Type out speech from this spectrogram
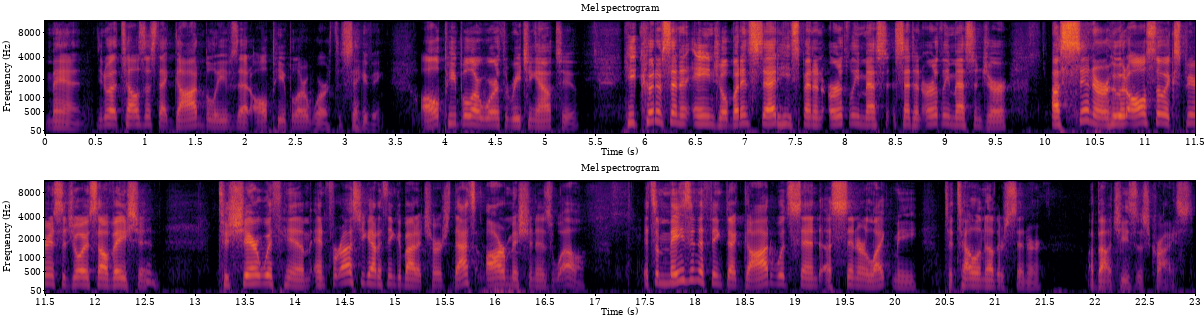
man. You know, that tells us that God believes that all people are worth saving. All people are worth reaching out to. He could have sent an angel, but instead he spent an earthly mes- sent an earthly messenger a sinner who had also experienced the joy of salvation to share with him. And for us, you got to think about it, church, that's our mission as well. It's amazing to think that God would send a sinner like me to tell another sinner about Jesus Christ.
